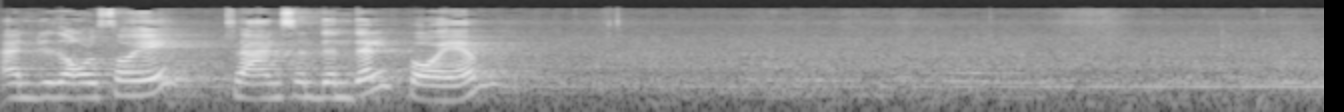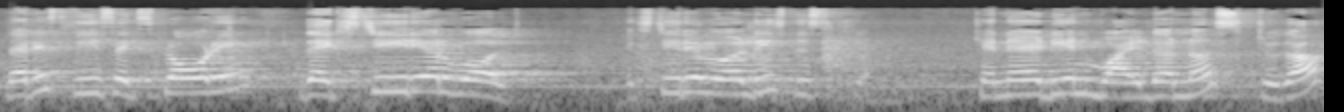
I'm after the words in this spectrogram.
and is also a transcendental poem. That is, he is exploring the exterior world. Exterior world is this Canadian wilderness to the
